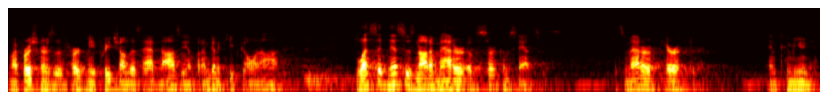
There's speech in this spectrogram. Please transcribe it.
My parishioners have heard me preach on this ad nauseum, but I'm going to keep going on. Blessedness is not a matter of circumstances, it's a matter of character and communion.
